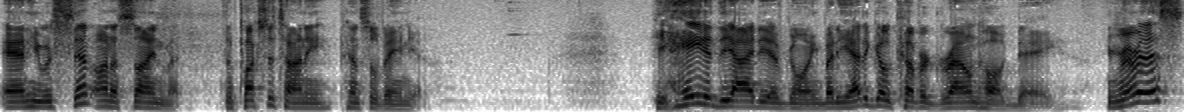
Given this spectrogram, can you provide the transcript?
and he was sent on assignment to Punxsutawney, Pennsylvania. He hated the idea of going, but he had to go cover Groundhog Day. You remember this?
